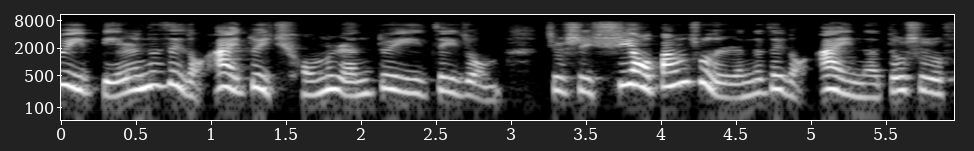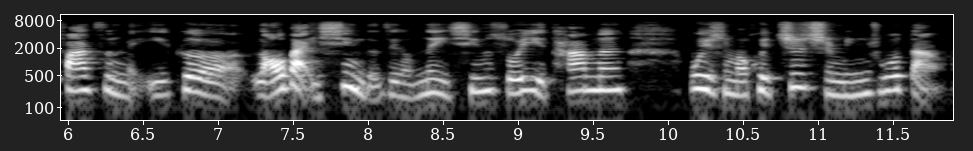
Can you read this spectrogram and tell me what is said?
对别人的这种爱，对穷人，对这种就是需要帮助的人的这种爱呢，都是发自每一个老百姓的这种内心。所以他们为什么会支持民主党，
